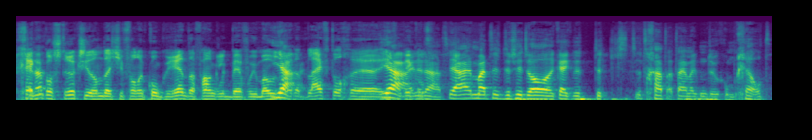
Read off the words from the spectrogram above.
Gekke dan, constructie dan dat je van een concurrent afhankelijk bent voor je motor. Ja. Dat blijft toch Ja, inderdaad. Ja, maar het, er zit wel, kijk, het, het, het, gaat uiteindelijk natuurlijk om geld.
